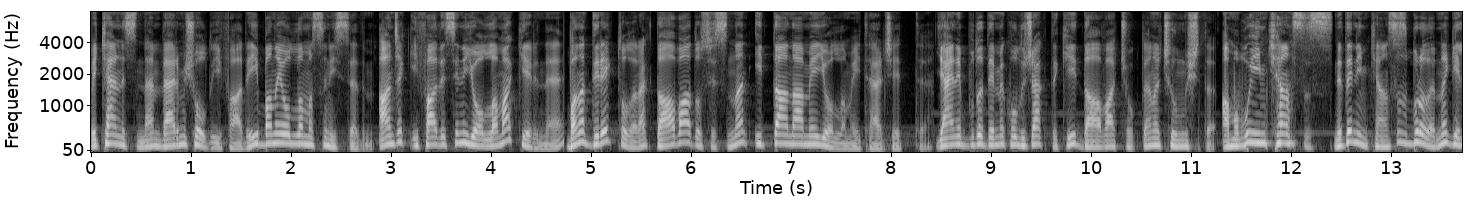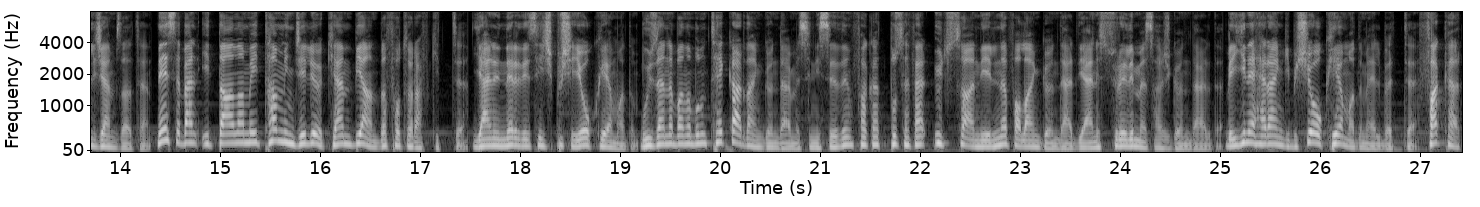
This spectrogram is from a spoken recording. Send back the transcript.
Ve kendisinden vermiş olduğu ifadeyi bana yollamasını istedim. Ancak ifadesini yollamak yerine bana direkt olarak dava dosyasından iddianameyi yollamayı tercih etti. Yani bu da demek olacaktı ki dava çoktan açılmıştı. Ama bu imkansız. Neden imkansız? Buralarına geleceğim zaten. Neyse ben iddianameyi tam inceliyorken bir anda fotoğraf gitti. Yani neredeyse hiçbir şeyi okuyamadım. Bu yüzden de bana bunu tekrardan göndermesini istedim fakat bu sefer 3 saniyeliğine falan gönderdi. Yani süreli mesaj gönderdi. Ve yine herhangi bir şey okuyamadım elbette. Fakat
